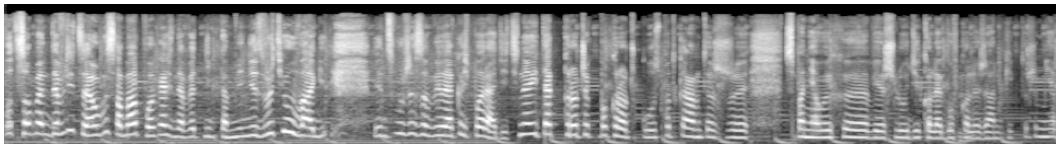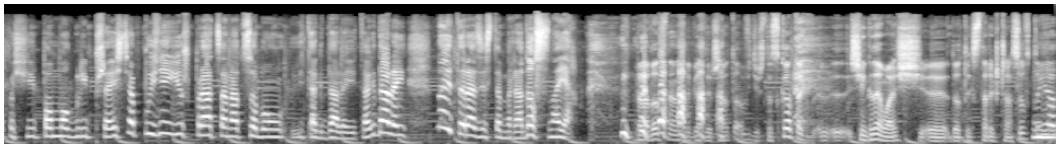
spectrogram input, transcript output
bo co będę w liceum sama płakać, nawet nikt na mnie nie zwrócił uwagi, więc muszę sobie jakoś poradzić. No i tak kroczek po kroczku spotkałam też e, wspaniałych, e, wiesz, ludzi, kolegów, koleżanki, którzy mi jakoś pomogli przejść, a później już praca nad sobą i tak dalej, i tak dalej. No i teraz jestem radosna ja. Radosna, energetyczna. To widzisz, to skoro tak e, sięgnęłaś e, do tych starych czasów, to ja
